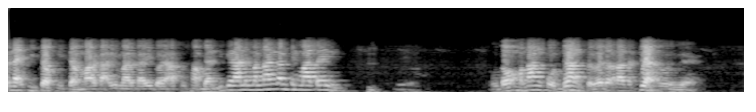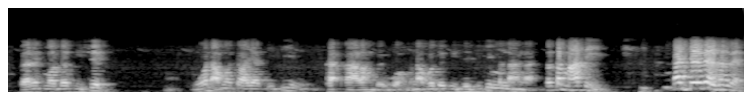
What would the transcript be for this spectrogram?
kena hijab hijab markai markai kaya aku sampean. Pikiran menang kan sing mata ini utama menang kodang sebab ada cerdas ya. Dari modal fisik mau nak mau ayat ini gak kalah mbak uang nak mau fisik ini menangan tetap mati. Kan jaga sampean.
